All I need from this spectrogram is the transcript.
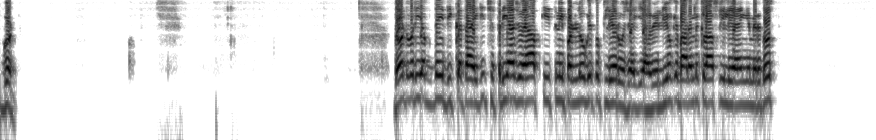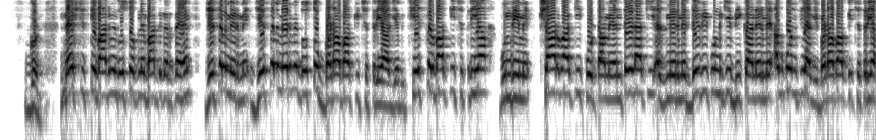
गुड डोंट वरी अब नहीं दिक्कत आएगी। छतरियाँ जो है, आपकी इतनी पढ़ लोगे तो क्लियर हो जाएगी। हवेलियों के बारे में क्लास भी ले आएँगे मेरे दोस्त। गुड नेक्स्ट इसके बारे में दोस्तों अपने बात करते हैं जैसलमेर में। जैसलमेर में दोस्तों बड़ा बाग की छतरियाँ आ गई अभी खेसर बाग की छतरियाँ बूंदी में, क्षार बाग की कोटा में, अंतेड़ा की अजमेर में, देवी कुंड की बीकानेर में। अब कौन सी आ गई बड़ा बाग की छतरियाँ।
